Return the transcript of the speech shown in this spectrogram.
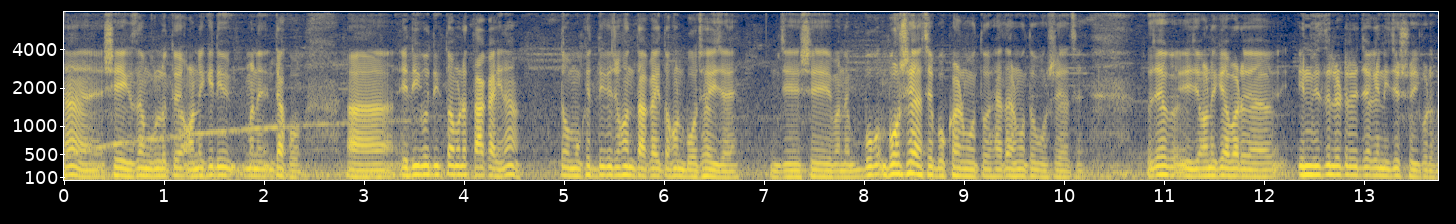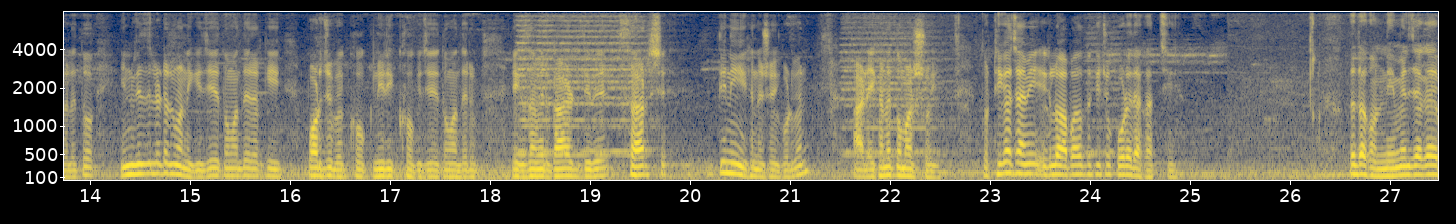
হ্যাঁ সেই এক্সামগুলোতে অনেকেরই মানে দেখো এদিক ওদিক তো আমরা তাকাই না। তো মুখের দিকে যখন তাকাই তখন বোঝাই যায় যে সে মানে বসে আছে বোকার মতো হেদার মতো বসে আছে। তো যাই হোক, এই যে অনেকে আবার ইনভিজিলেটরের জায়গায় নিজে সই করে ফেলে। তো ইনভিজিলেটর মানে কি? যে তোমাদের আর কি পর্যবেক্ষক, নিরীক্ষক যে তোমাদের এক্সামের গার্ড দিবে স্যার সে তিনি এখানে সই করবেন। আর এখানে তোমার সই। তো ঠিক আছে, আমি এগুলো আপাতত কিছু করে দেখাচ্ছি। তো দেখো নেমের জায়গায়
